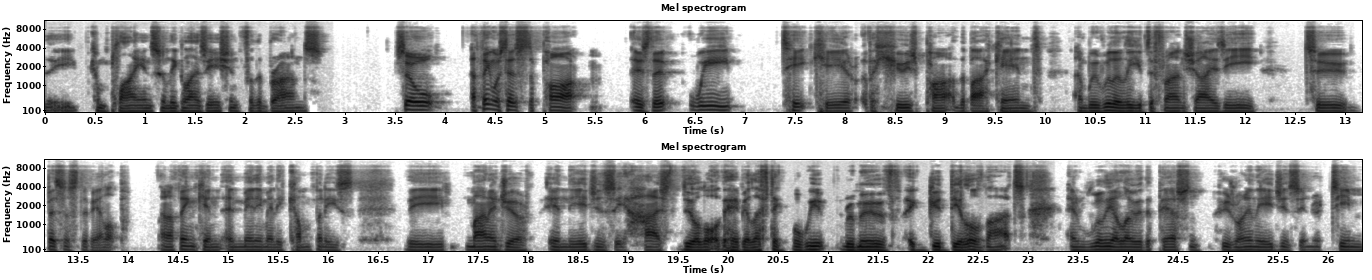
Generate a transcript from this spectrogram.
the compliance and legalization for the brands. So I think what sets us apart is that we take care of a huge part of the back end and we really leave the franchisee to business develop. And I think in, in many, many companies, the manager in the agency has to do a lot of the heavy lifting. Well, we remove a good deal of that and really allow the person who's running the agency and their team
